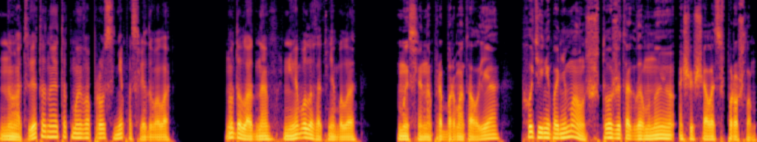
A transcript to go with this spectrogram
Но ответа на этот мой вопрос не последовало. «Ну да ладно, не было так не было», — мысленно пробормотал я, хоть и не понимал, что же тогда мною ощущалось в прошлом.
